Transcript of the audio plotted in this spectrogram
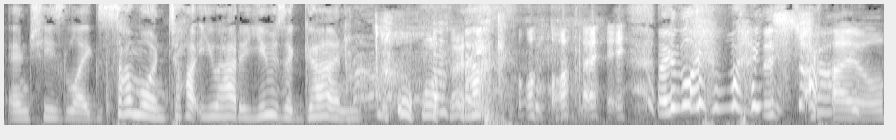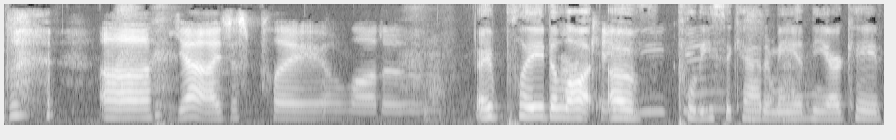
And she's like, "Someone taught you how to use a gun." I'm like, "What?" Are this you child. Uh, yeah, I just play a lot of. I played a lot of Arcade Police Academy in the arcade.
